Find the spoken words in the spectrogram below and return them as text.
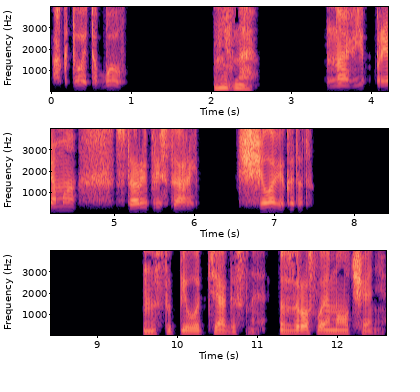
а кто это был?» «Не знаю». «На вид прямо старый-престарый. Человек этот». Наступило тягостное, взрослое молчание.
